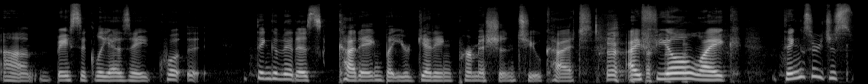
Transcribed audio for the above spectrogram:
Um, basically, as a quote. Think of it as cutting, but you're getting permission to cut. I feel like things are just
